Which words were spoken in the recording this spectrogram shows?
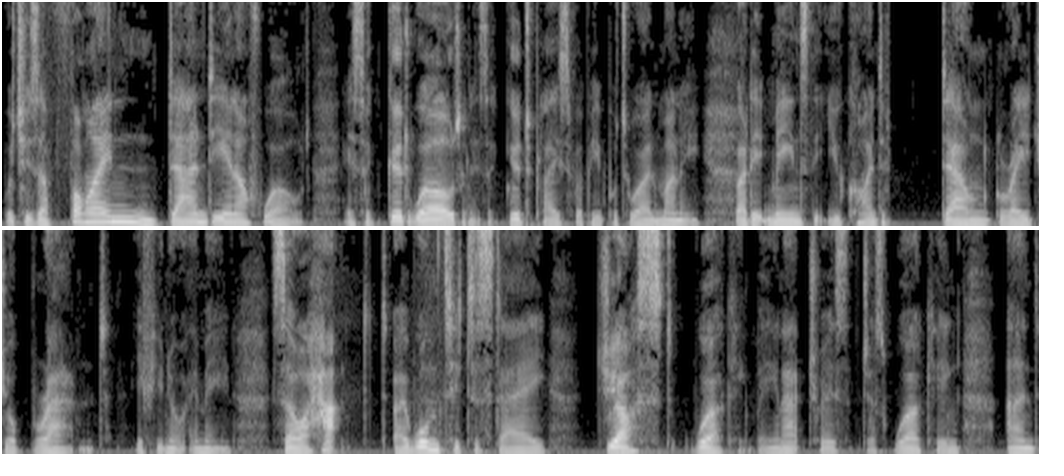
which is a fine, dandy enough world. It's a good world and it's a good place for people to earn money, but it means that you kind of downgrade your brand, if you know what I mean. So I had, I wanted to stay just working, being an actress, just working and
